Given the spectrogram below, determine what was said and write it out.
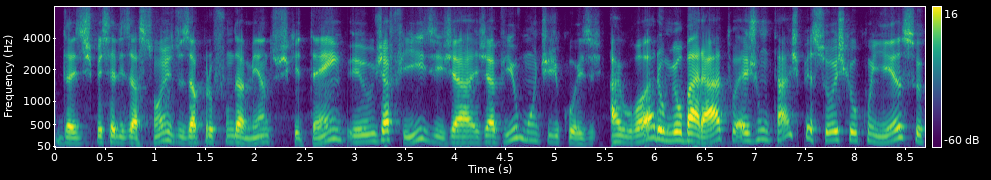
das especializações, dos aprofundamentos que tem, eu já fiz e já, já vi um monte de coisas. Agora o meu barato é juntar as pessoas que eu conheço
